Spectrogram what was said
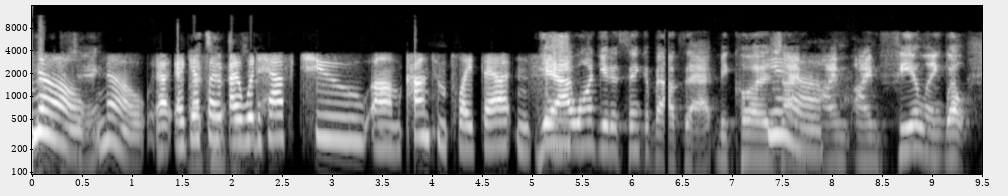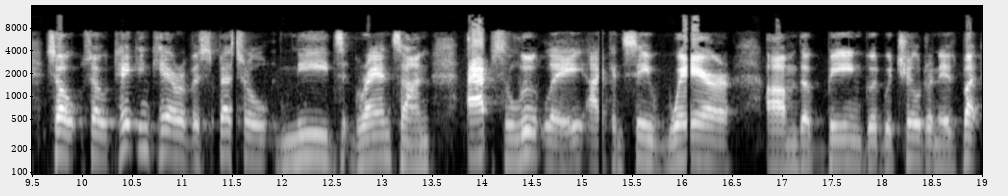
Is that what No, no. I, I guess I, I would have to um, contemplate that and see. Yeah, I want you to think about that because Yeah. I'm I'm I'm feeling well. So so taking care of a special needs grandson, absolutely, I can see where um, the being good with children is, but.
